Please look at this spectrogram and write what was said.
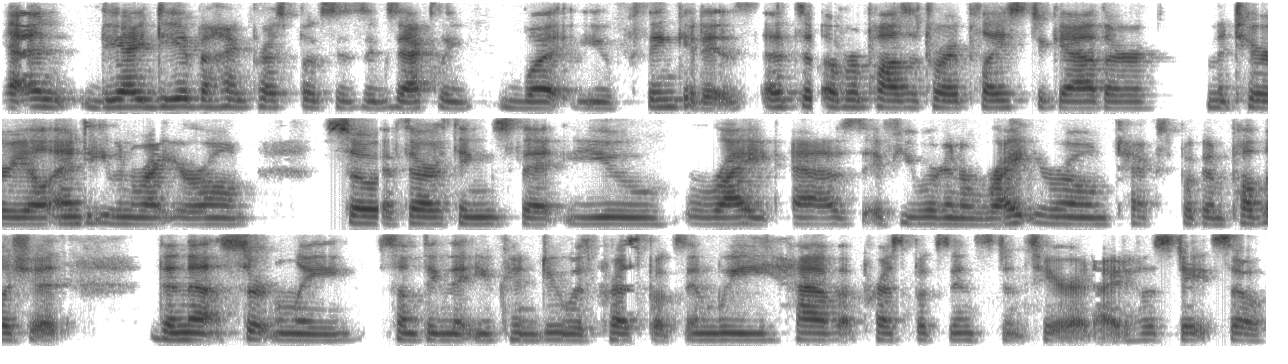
Yeah, and the idea behind Pressbooks is exactly what you think it is. It's a repository place to gather material and to even write your own. So if there are things that you write as if you were going to write your own textbook and publish it, then that's certainly something that you can do with Pressbooks. And we have a Pressbooks instance here at Idaho State. So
